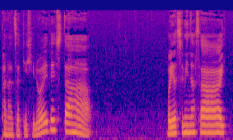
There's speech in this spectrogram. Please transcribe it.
金崎ひろえでした。おやすみなさい。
